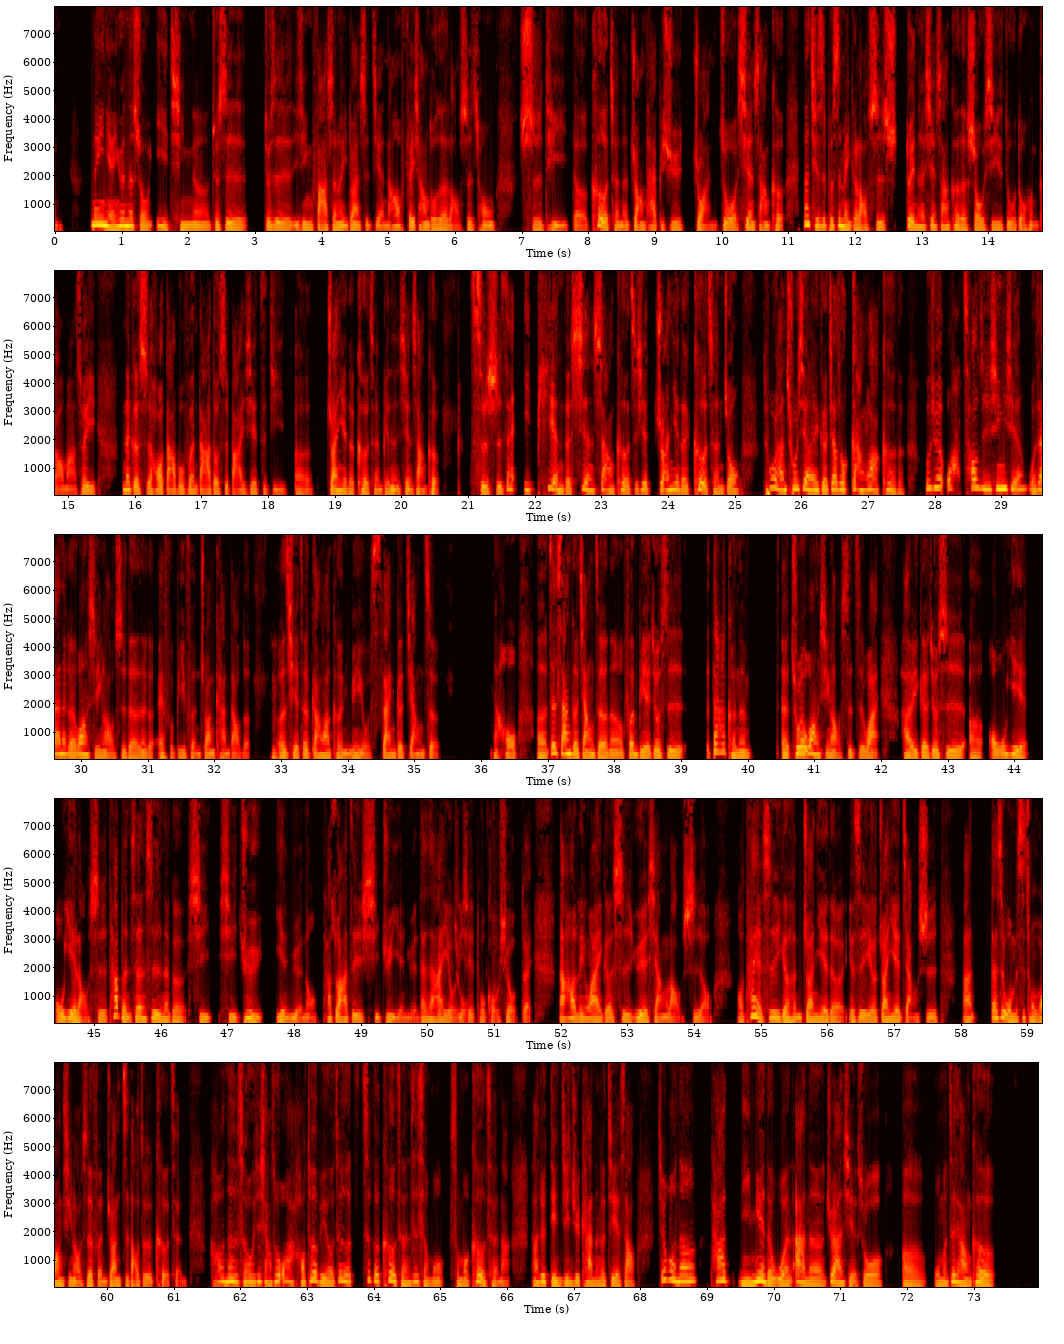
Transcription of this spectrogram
那一年，因为那时候疫情呢，就是。就是已经发生了一段时间，然后非常多的老师从实体的课程的状态必须转做线上课。那其实不是每个老师对那个线上课的熟悉度都很高嘛，所以那个时候大部分大家都是把一些自己呃。专业的课程变成线上课，此时在一片的线上课这些专业的课程中，突然出现了一个叫做干化课的，我觉得哇，超级新鲜！我在那个望行老师的那个 FB 粉专看到的，而且这个干化课里面有三个讲者，然后呃，这三个讲者呢，分别就是大家可能呃，除了望行老师之外，还有一个就是呃，欧叶欧叶老师，他本身是那个喜喜剧。演员哦，他说他自己喜剧演员，但是他也有一些脱口秀。对，然后另外一个是岳翔老师哦，哦，他也是一个很专业的，也是一个专业讲师啊。但是我们是从忘形老师的粉专知道这个课程，然后那个时候我就想说，哇，好特别哦，这个这个课程是什么什么课程啊？然后就点进去看那个介绍，结果呢，它里面的文案呢，居然写说，呃，我们这堂课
